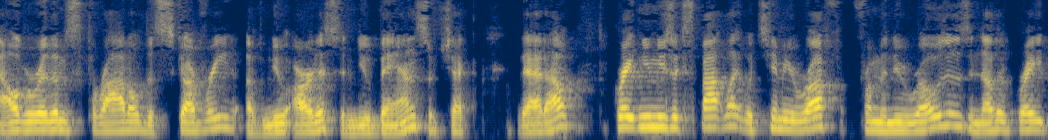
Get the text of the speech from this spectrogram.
algorithms throttle discovery of new artists and new bands. So check that out. Great new music spotlight with Timmy Rough from the New Roses. Another great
